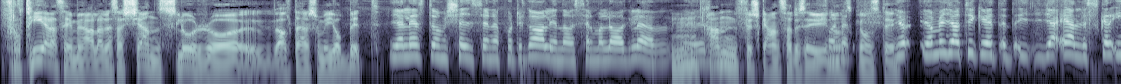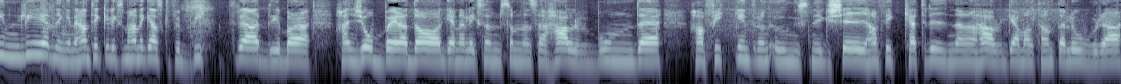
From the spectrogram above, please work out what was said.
frottera sig med alla dessa känslor och allt det här som är jobbigt. Jag läste om Kejsaren av Portugalien av Selma Lagerlöf. Mm, Eh, han förskansade sig ju i någon konstig... Ja, ja, men jag, tycker att, jag älskar inledningen. Han tycker liksom han är ganska förbittrad. Det är bara, han jobbar hela dagarna liksom som en så halvbonde. Han fick inte någon ung snygg tjej. Han fick Katrina, en halvgammal tanta Lora.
